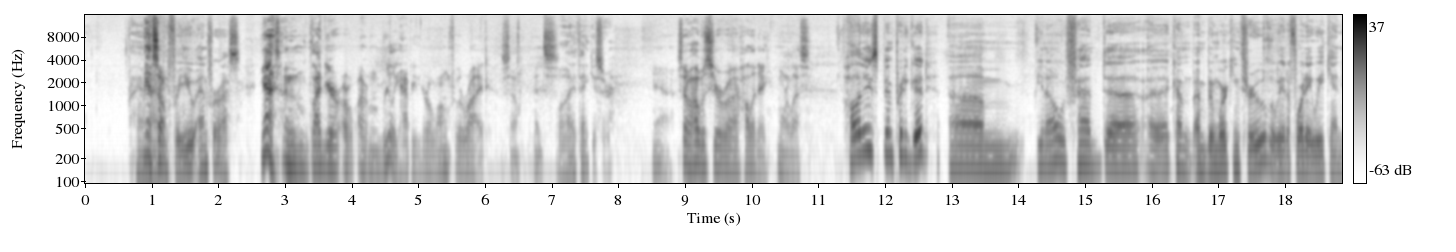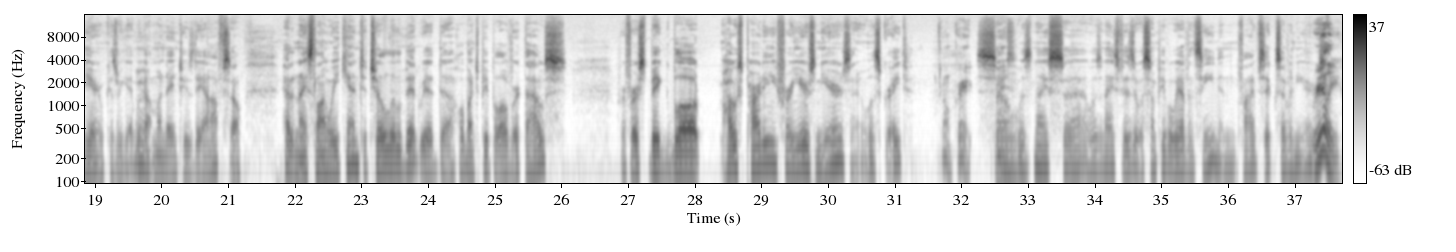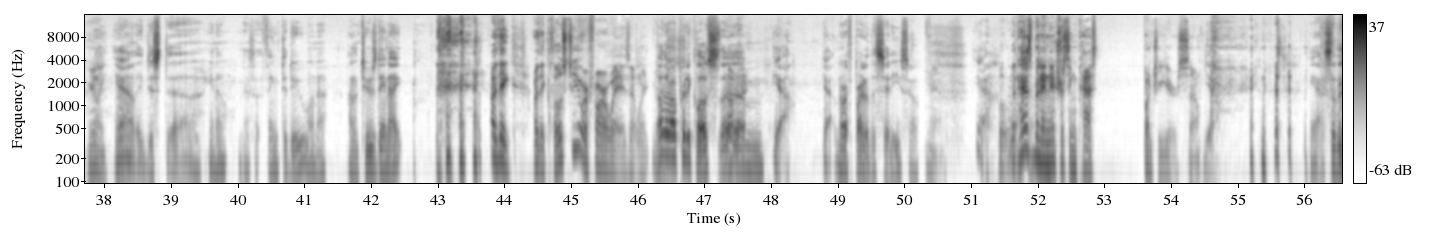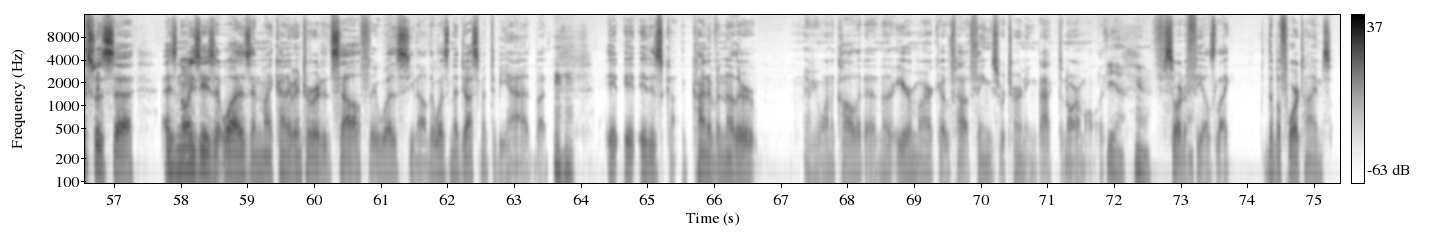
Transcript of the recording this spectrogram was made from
I am Yeah, happy so- for you and for us. Yeah, and I'm glad you're. I'm really happy you're along for the ride. So it's Well, I thank you, sir. Yeah. So how was your uh, holiday, more or less? Holiday's been pretty good. Um, you know, we've had uh, I come. I've been working through, but we had a four day weekend here because we get we Mm. got Monday and Tuesday off. So had a nice long weekend to chill a little bit. We had a whole bunch of people over at the house for first big blowout house party for years and years, and it was great. Oh, great. So Nice. it was nice. Uh, it was a nice visit with some people we haven't seen in five, six, seven years. Really, really. Yeah, Oh. they just uh, you know, it's a thing to do on a on a Tuesday night. are they are they close to you or far away? Is that what? Oh, they're all pretty close. Okay. Um, yeah, yeah, north part of the city. So Yeah. Yeah, Well, it has been an interesting past bunch of years. So yeah, yeah. So this was uh, as noisy as it was, and my kind of introverted self. It was, you know, there was an adjustment to be had, but Mhm. it it, it is kind of another, if you want to call it, another earmark of how things returning back to normal. It yeah, yeah. sort of feels like the before times.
